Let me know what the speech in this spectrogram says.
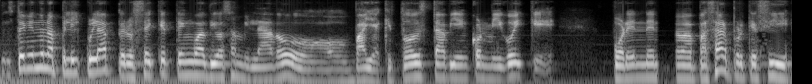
estoy viendo una película, pero sé que tengo a Dios a mi lado, o vaya, que todo está bien conmigo y que por ende no me va a pasar, porque si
